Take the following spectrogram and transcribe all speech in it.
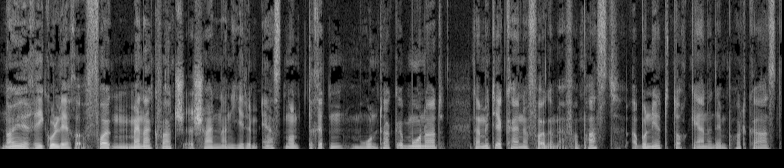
Neue reguläre Folgen Männerquatsch erscheinen an jedem ersten und dritten Montag im Monat. Damit ihr keine Folge mehr verpasst, abonniert doch gerne den Podcast.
